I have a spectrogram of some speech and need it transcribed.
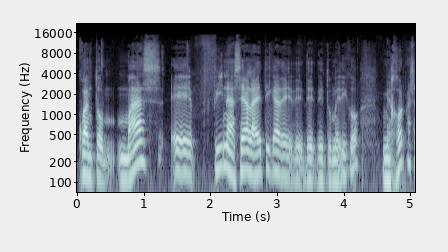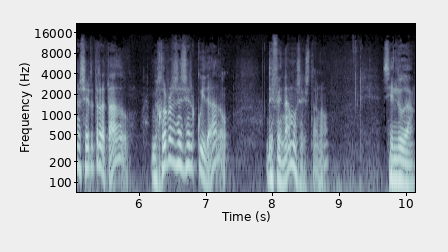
cuanto más eh, fina sea la ética de, tu médico, mejor vas a ser tratado, mejor vas a ser cuidado. Defendamos esto, ¿no? Sin duda.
